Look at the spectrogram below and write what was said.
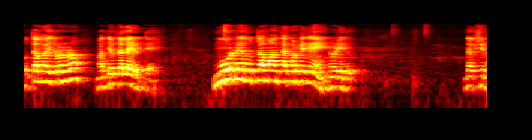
ಉತ್ತಮ ಇದ್ರೂ ಮಧ್ಯಮದಲ್ಲೇ ಇರುತ್ತೆ. ಮೂರನೇದು ಉತ್ತಮ ಅಂತ ಕೊಟ್ಟಿದ್ದೀನಿ. ನೋಡಿ ಇದು. ದಕ್ಷಿಣ.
